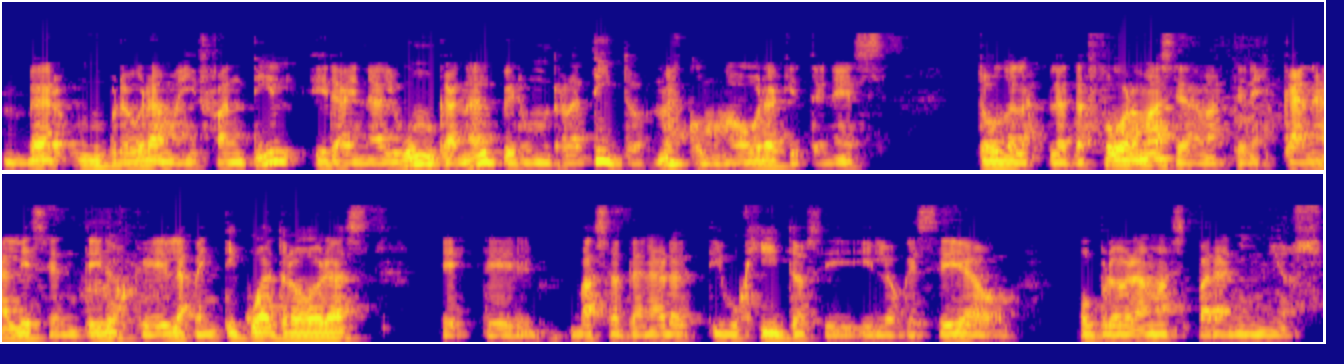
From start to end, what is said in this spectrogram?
ver un programa infantil era en algún canal, pero un ratito. No es como ahora que tenés todas las plataformas y además tenés canales enteros que las 24 horas este, vas a tener dibujitos y, lo que sea o, programas para niños.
